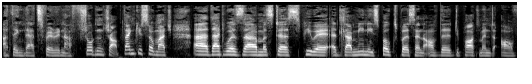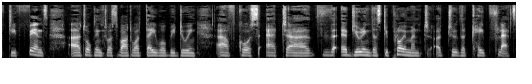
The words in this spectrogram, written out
I think that's fair enough. Short and sharp. Thank you so much. Uh, that was uh, Mr. Siphiwe Dlamini, spokesperson of the Department of Defense, uh, talking to us about what they will be doing, of course, at uh, the, uh, during this deployment uh, to the Cape Flats.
